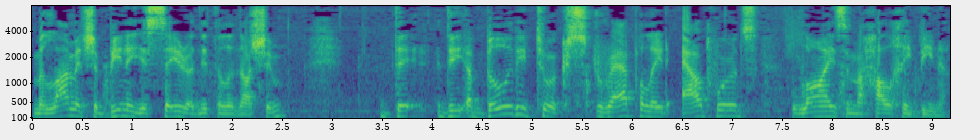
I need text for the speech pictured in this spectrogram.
melamed shebina yisera nitna lenashim." The the ability to extrapolate outwards lies in Mahalche Bina.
